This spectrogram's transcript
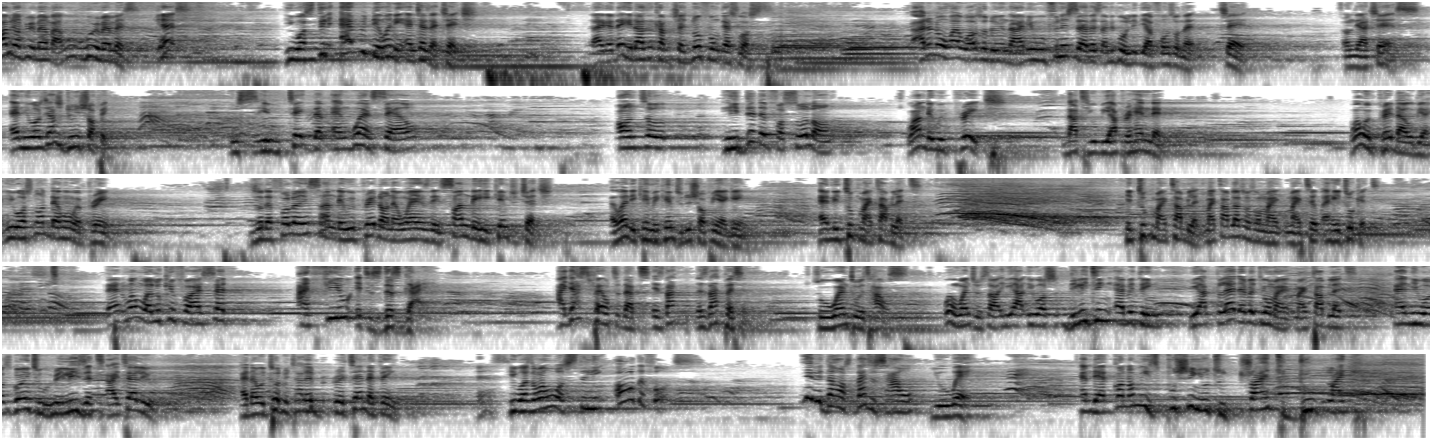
How many of you remember? Who, who remembers? Yes. He was stealing every day when he enters the church. Like the day he doesn't come to church, no phone gets lost. I don't know why we're also doing that. I mean, we'll finish service and people leave their phones on the chair, on their chairs. And he was just doing shopping. He would- take them and go and sell until he did it for so long. One day we prayed that he will be apprehended. When we prayed that would be, he was not there when we were praying. So the following Sunday we prayed on a Wednesday. Sunday he came to church, and when he came, he came to do shopping again, and he took my tablet. He took my tablet. My tablet was on my, my table, and he took it. Then when we were looking for, I said, I feel it is this guy. I just felt that is that is that person. So we went to his house. When we went to his house, he, had, he was deleting everything. He had cleared everything on my, my tablet, and he was going to release it. I tell you. And then we told me, Charlie, return the thing. Yes. He was the one who was stealing all the phones. Maybe that was that is how you were. And the economy is pushing you to try to do like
